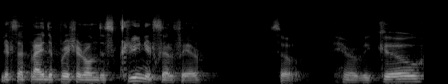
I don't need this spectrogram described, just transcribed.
let's apply the pressure on the screen itself here. So here we go.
